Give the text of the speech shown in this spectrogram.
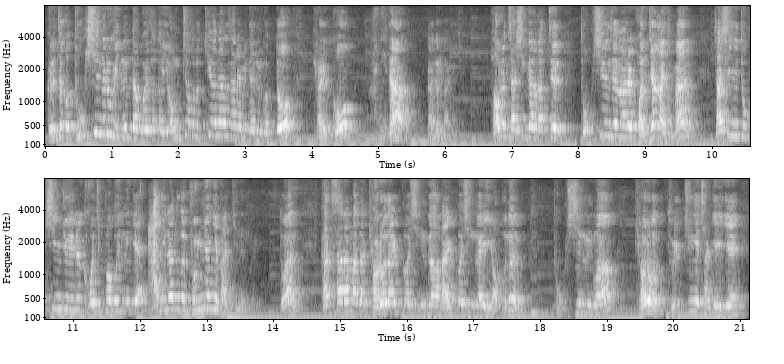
그렇다고 독신으로 있는다고 해서 더 영적으로 뛰어난 사람이 되는 것도 결코 아니다 라는 말이죠. 바울은 자신과 같은 독신 생활을 권장하지만 자신이 독신주의를 고집하고 있는 게 아니라는 걸 분명히 밝히는 거예요. 또한 각 사람마다 결혼할 것인가 말 것인가의 여부는 독신과 결혼 둘 중에 자기에게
